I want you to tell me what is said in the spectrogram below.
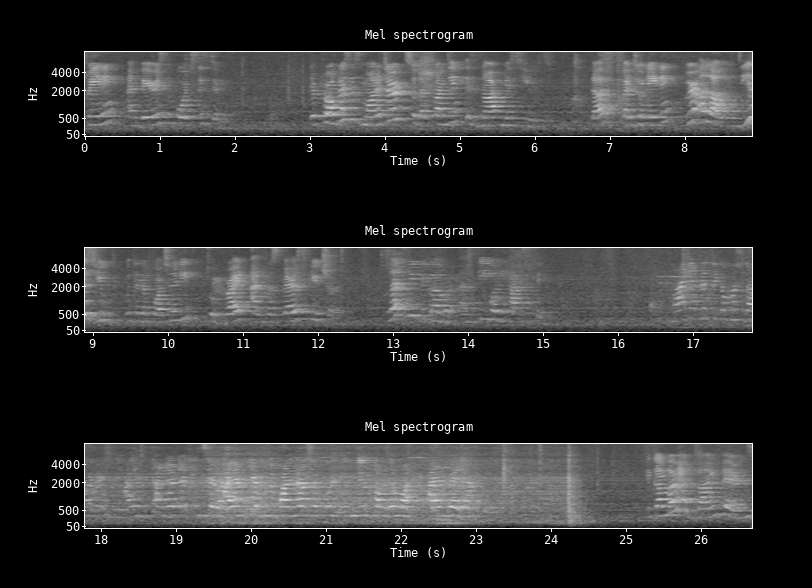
training, and various support systems. Their progress is monitored so that funding is not misused. Thus, by donating, we're allowing these youth with an opportunity to a bright and prosperous future. Let's meet the governor and see what he has to say. My name is Digambar Sudhakar. I am standard in Seva. I am came to Palka School in 2001. I am very happy. Digambar had blind parents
